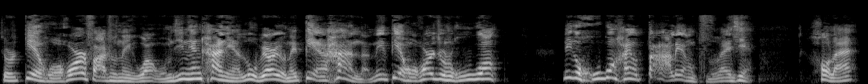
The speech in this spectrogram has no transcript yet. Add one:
就是电火花发出那个光，我们今天看见路边有那电焊的那电火花就是弧光，那个弧光含有大量紫外线。后来，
